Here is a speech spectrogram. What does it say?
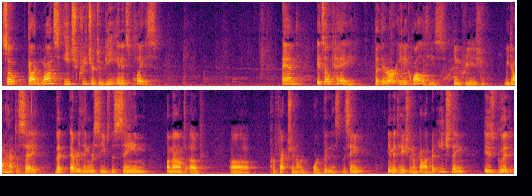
So God wants each creature to be in its place. And it's okay that there are inequalities in creation. We don't have to say that everything receives the same amount of uh, perfection or, or goodness, the same imitation of God. But each thing is good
